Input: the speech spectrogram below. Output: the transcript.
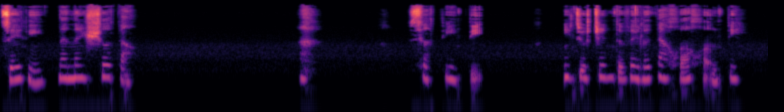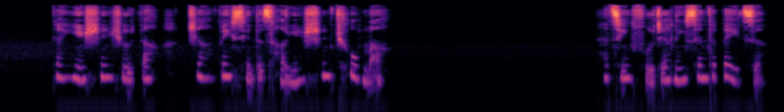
嘴里喃喃说道：“小弟弟，你就真的为了大华皇帝，甘愿深入到这样危险的草原深处吗？”他轻抚着林三的被子，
